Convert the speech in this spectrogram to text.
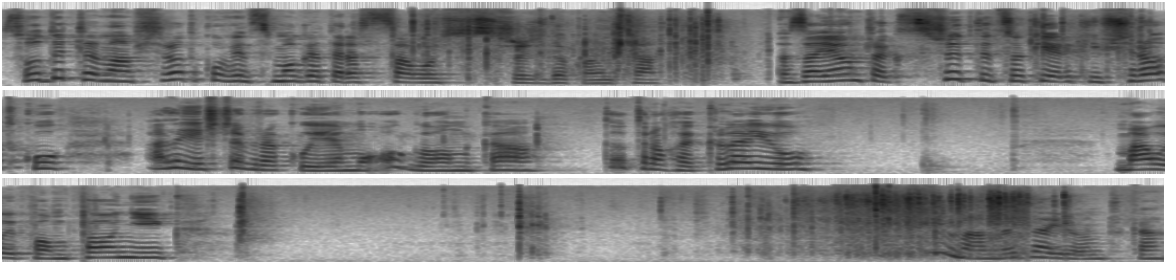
Słodycze mam w środku, więc mogę teraz całość zszyć do końca. Zajączek zszyty, cukierki w środku, ale jeszcze brakuje mu ogonka. To trochę kleju, mały pomponik i mamy zajączka.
